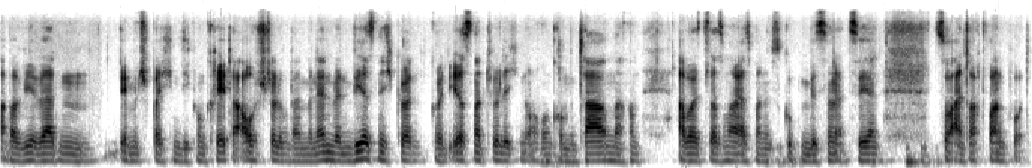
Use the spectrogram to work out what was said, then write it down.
Aber wir werden dementsprechend die konkrete Ausstellung dann benennen. Wenn wir es nicht können, könnt ihr es natürlich in euren Kommentaren machen. Aber jetzt lassen wir erstmal den Scoop ein bisschen erzählen zur Eintracht Frankfurt.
